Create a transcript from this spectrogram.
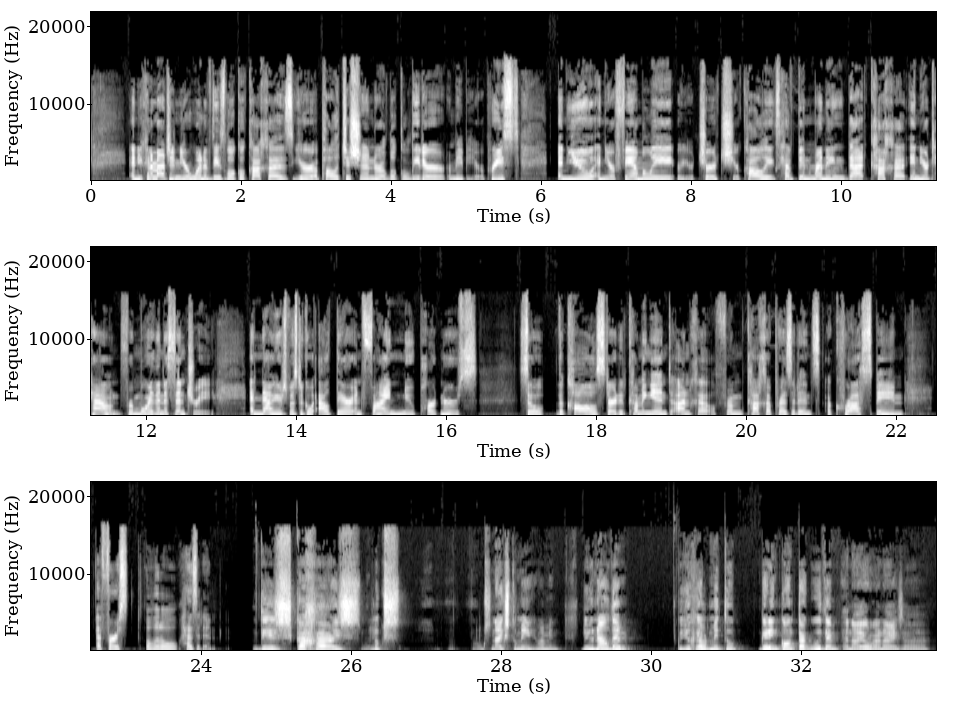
And you can imagine you're one of these local cajas, you're a politician or a local leader, or maybe you're a priest, and you and your family or your church, your colleagues have been running that caja in your town for more than a century. And now you're supposed to go out there and find new partners? So the calls started coming in to Angel from caja presidents across Spain, at first a little hesitant. This caja is looks looks nice to me. I mean, do you know them? Could you help me to get in contact with them? And I organize a,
